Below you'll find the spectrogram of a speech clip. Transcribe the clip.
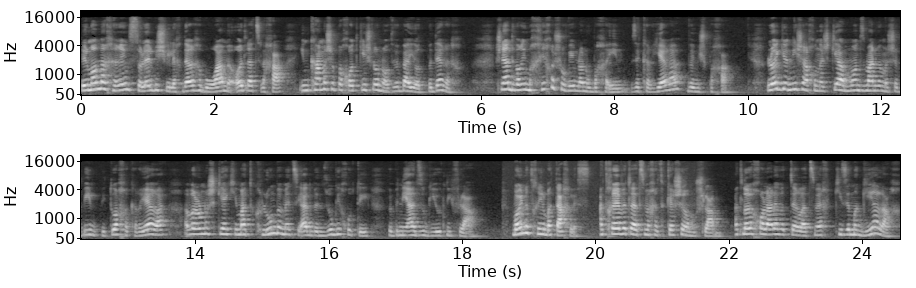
ללמוד מאחרים סולל בשבילך דרך ברורה מאוד להצלחה, עם כמה שפחות כישלונות ובעיות בדרך. שני הדברים הכי חשובים לנו בחיים זה קריירה ומשפחה. לא הגיוני שאנחנו נשקיע המון זמן ומשאבים בפיתוח הקריירה, אבל לא נשקיע כמעט כלום במציאת בן זוג איכותי ובניית זוגיות נפלאה. בואי נתחיל בתכלס. את חייבת לעצמך את הקשר המושלם. את לא יכולה לוותר לעצמך כי זה מגיע לך.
